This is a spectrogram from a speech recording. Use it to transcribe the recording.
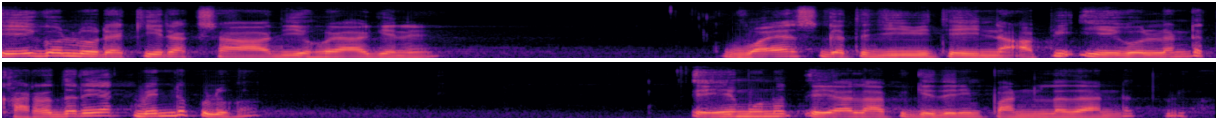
ඒගොල්ලො රැකී රක්ෂාදිය හොයාගෙන වයස් ගත ජීවිතය ඉන්න අපි ඒගොල්ලන්ට කරදරයක් වෙන්න පුළුවන්. එහෙමුණුත් එයාලා අපි ගෙදරින් පන්නල දාන්නත් පුළුවන්.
